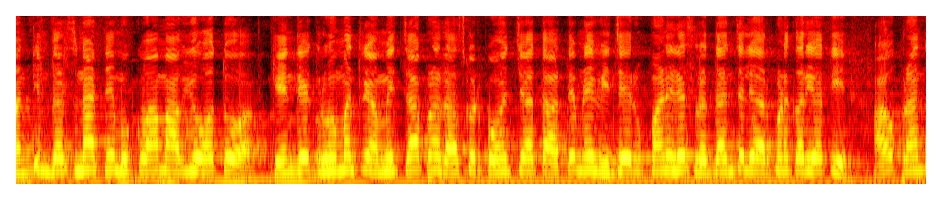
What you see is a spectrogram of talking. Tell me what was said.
અંતિમ દર્શનાર્થે મૂકવામાં આવ્યો હતો. કેન્દ્રીય ગૃહમંત્રી અમિત શાહ પણ રાજકોટ પહોંચ્યા હતા. તેમણે વિજય રૂપાણીને શ્રદ્ધાંજલિ અર્પણ કરી હતી. આ ઉપરાંત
